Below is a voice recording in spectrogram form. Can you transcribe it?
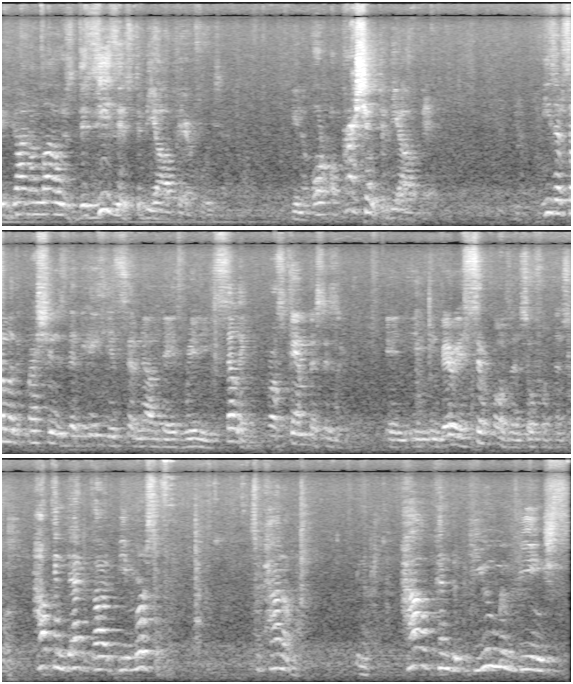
if God allows diseases to be out there, for example, you know, or oppression to be out there? These are some of the questions that the atheists are nowadays really selling across campuses in, in, in various circles and so forth and so on. How can that God be merciful? SubhanAllah. You know, how can the human beings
